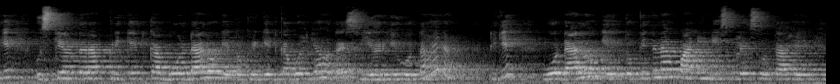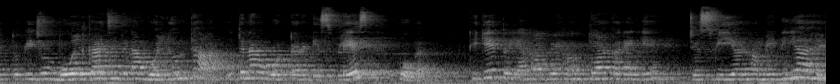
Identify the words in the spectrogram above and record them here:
ठीक है? उसके अंदर आप क्रिकेट का बॉल डालोगे तो क्रिकेट का बॉल क्या होता है? स्फीयर ही होता है ना? ठीक है? वो डालोगे तो कितना पानी डिस्प्लेस होता है? तो कि जो बॉल का जितना वॉल्यूम था, उतना वाटर डिस्प्लेस होगा। ठीक है? तो यहाँ पे हम क्या करेंगे? जो स्फीयर हमें दिया है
